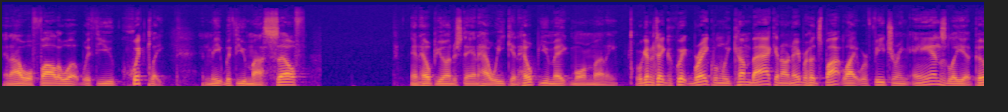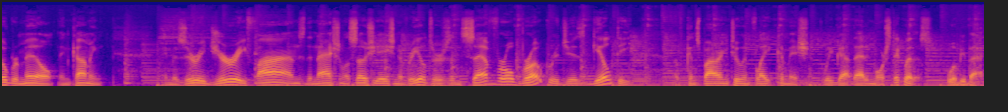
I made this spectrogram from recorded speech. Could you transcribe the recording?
and I will follow up with you quickly and meet with you myself and help you understand how we can help you make more money. We're going to take a quick break. When we come back in our neighborhood spotlight, we're featuring Ansley at Pilgrim Mill in Cumming. A Missouri jury finds the National Association of Realtors and several brokerages guilty conspiring to inflate commissions. We've got that and more. Stick with us. We'll be back.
